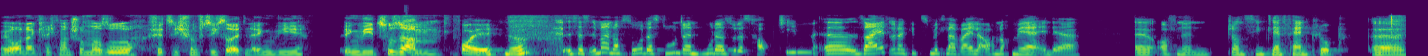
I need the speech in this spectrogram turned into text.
Ja, und dann kriegt man schon mal so 40, 50 Seiten irgendwie irgendwie zusammen. Voll, ne? Ist es immer noch so, dass du und dein Bruder so das Hauptteam äh, seid oder gibt es mittlerweile auch noch mehr in der äh, offenen John Sinclair Fanclub äh,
